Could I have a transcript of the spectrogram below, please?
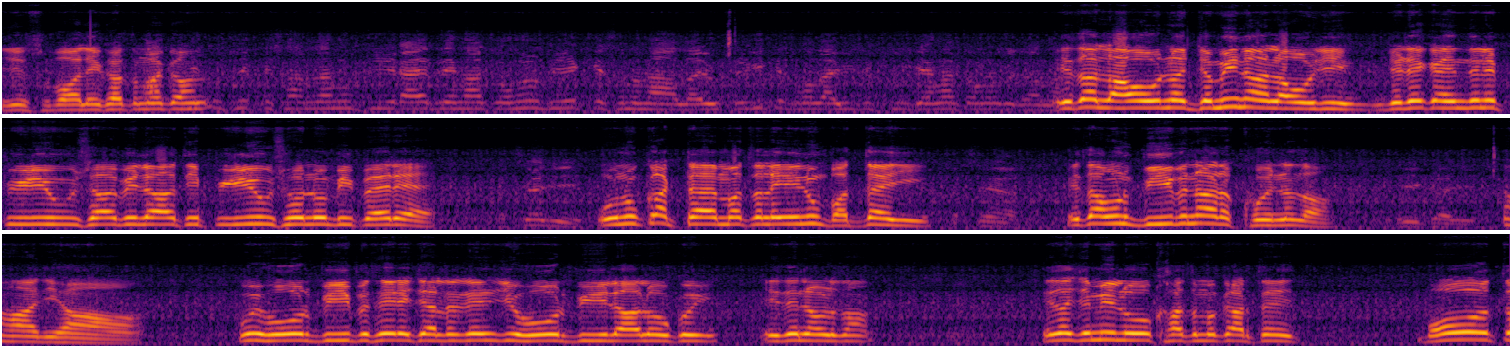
ਜੀ ਸਵਾਲੇ ਖਤਮ ਹੈ ਕਹਾਂ ਤੁਸੀਂ ਕਿਸਾਨਾਂ ਨੂੰ ਕੀ ਰਾਏ ਦੇਣਾ ਚਾਹੁੰਦੇ ਹੋ ਵੀ ਇਹ ਕਿਸਮ ਨਾ ਲਾਇਓ? ਕਿਹੜੀ ਕਿਸਮ ਲਾਈ ਤੇ ਕੀ ਕਹਿਣਾ ਚਾਹੁੰਦੇ ਹੋ ਕਿਸਾਨਾਂ ਇਹ ਤਾਂ ਲਾਓ ਨਾ ਜਮੀ ਨਾ ਲਾਓ ਜੀ। ਜਿਹੜੇ ਕਹਿੰਦੇ ਨੇ ਪੀਲੀ ਊਸ਼ਾ ਵੀ ਲਾਤੀ ਪੀਲੀ ਊਸ਼ਾ ਨੂੰ ਵੀ ਪੈ ਰਿਹਾ। ਹੈ। ਉਹਨੂੰ ਘੱਟ ਹੈ ਮਤਲਬ ਇਹਨੂੰ ਵੱਧ ਹੈ ਜੀ। ਇਹ ਤਾਂ ਹੁਣ ਬੀ ਬਣਾ ਰੱਖੋ ਇਹਨਾਂ ਦਾ। ਠੀਕ ਆ ਜੀ। ਹਾਂ ਜੀ ਹਾਂ। ਕੋਈ ਹੋਰ ਬੀ ਬਥੇਰੇ ਚੱਲ ਰਹੇ ਨੇ ਜੀ ਹੋਰ ਬੀ ਲਾ ਲਓ ਕੋਈ ਇਹਦੇ ਨਾਲ ਤਾਂ। ਇਹ ਤਾਂ ਜਮੀ ਲੋਕ ਖਤਮ ਕਰਤੇ ਬਹੁਤ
